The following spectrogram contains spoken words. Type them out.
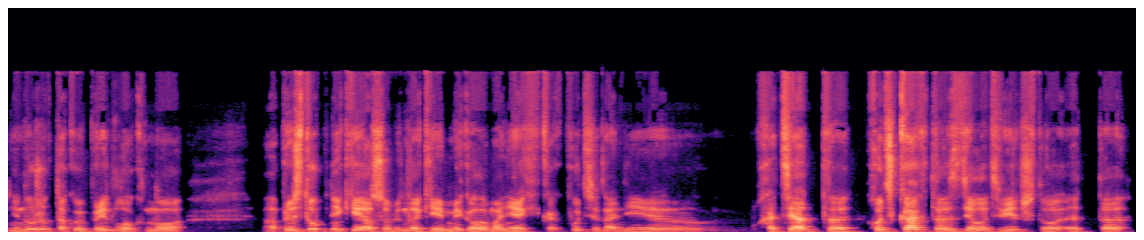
не нужен такой предлог, но а, преступники, особенно такие мегаломаньяки, как Путин, они э, хотят хоть как-то сделать вид, что это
